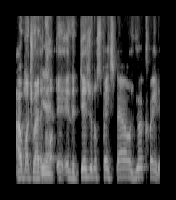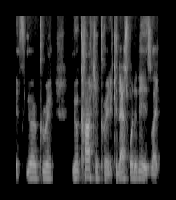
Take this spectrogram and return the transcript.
I would much rather Yeah. call in, in the digital space now. You're creative. You're a create. You're a content creator because that's what it is. Like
